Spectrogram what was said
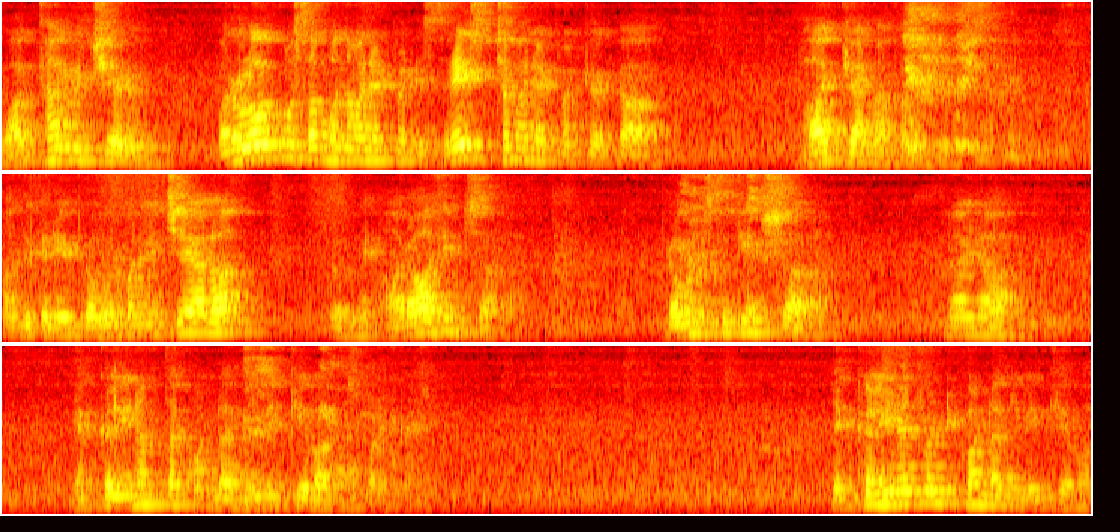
వాగ్దానం ఇచ్చాడు. పరలోకం సంబంధమైనటువంటి శ్రేష్టమైనటువంటి యొక్క భాగ్యాన్ని నాకు అందుకనే అందుకని ప్రభుని మనం ఏం చేయాలా? ప్రభుని ఆరాధించాలా? ప్రభుని స్థుతించాలా? నాయన ఎక్కలేనంత కొండ నీవెక్కేవా వారు ఎక్కలేనటువంటి కొండ నీవెక్కేవా?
